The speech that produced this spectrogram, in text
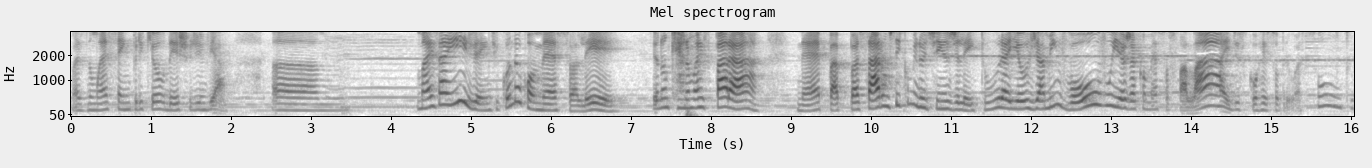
Mas não é sempre que eu deixo de enviar. Um, mas aí, gente, quando eu começo a ler, eu não quero mais parar. né? Passaram cinco minutinhos de leitura e eu já me envolvo e eu já começo a falar e discorrer sobre o assunto.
